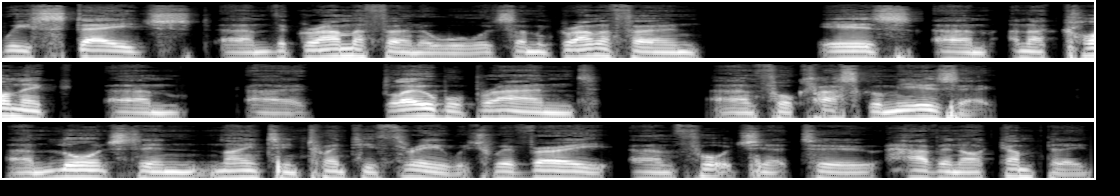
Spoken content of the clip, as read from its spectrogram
we staged um, the Gramophone Awards. I mean, Gramophone is um, an iconic um, uh, global brand um, for classical music, um, launched in 1923, which we're very um, fortunate to have in our company.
